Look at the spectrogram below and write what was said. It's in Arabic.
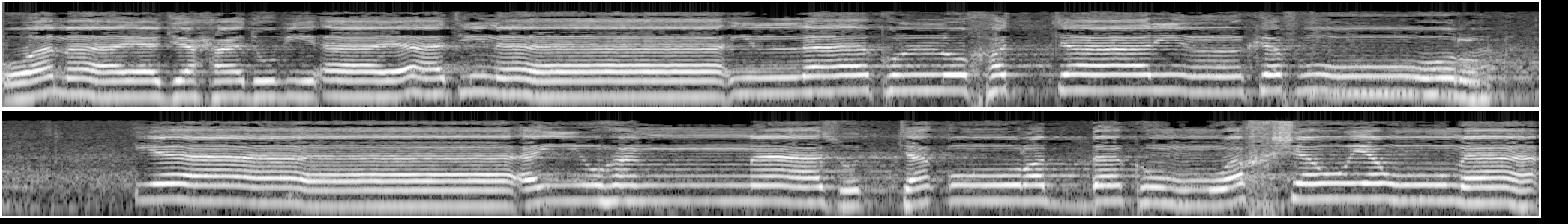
وما يجحد بآياتنا إلا كل ختار كفور يا أيها الناس اتقوا ربكم واخشوا يوما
